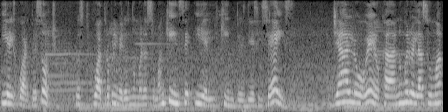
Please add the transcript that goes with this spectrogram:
y el cuarto es 8. Los cuatro primeros números suman 15 y el quinto es 16. Ya lo veo, cada número es la suma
